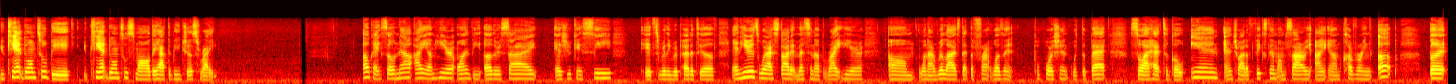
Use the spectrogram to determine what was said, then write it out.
You can't do them too big. You can't do them too small. They have to be just right. Okay, so now I am here on the other side. As you can see, it's really repetitive. And here's where I started messing up right here um, when I realized that the front wasn't proportioned with the back. So I had to go in and try to fix them. I'm sorry, I am covering up. But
